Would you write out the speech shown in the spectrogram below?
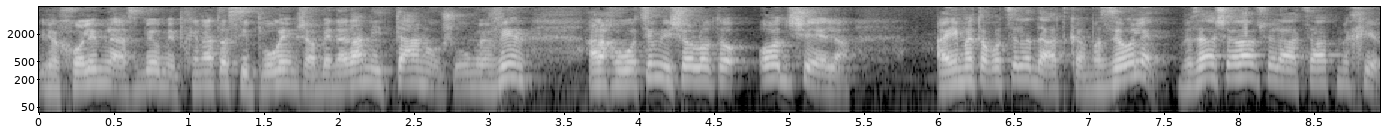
יכולים להסביר מבחינת הסיפורים, שהבן אדם איתנו, שהוא מבין, אנחנו רוצים לשאול אותו עוד שאלה. האם אתה רוצה לדעת כמה זה עולה? וזה השלב של ההצעת מחיר.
